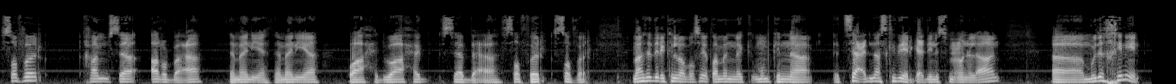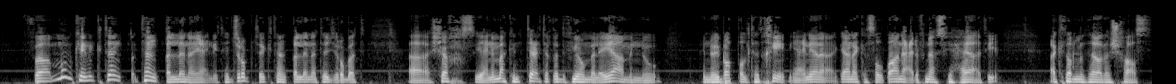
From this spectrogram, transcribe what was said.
صفر خمسة أربعة ثمانية ثمانية واحد واحد سبعة صفر صفر. ما تدري كلمة بسيطة منك ممكن تساعد ناس كثير قاعدين يسمعون الآن. آه، مدخنين. فممكن تنقل لنا يعني تجربتك تنقل لنا تجربة آه، شخص يعني ما كنت تعتقد في يوم من الأيام أنه إنه يبطل تدخين. يعني أنا أنا كسلطان أعرف ناس في حياتي أكثر من ثلاث أشخاص.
